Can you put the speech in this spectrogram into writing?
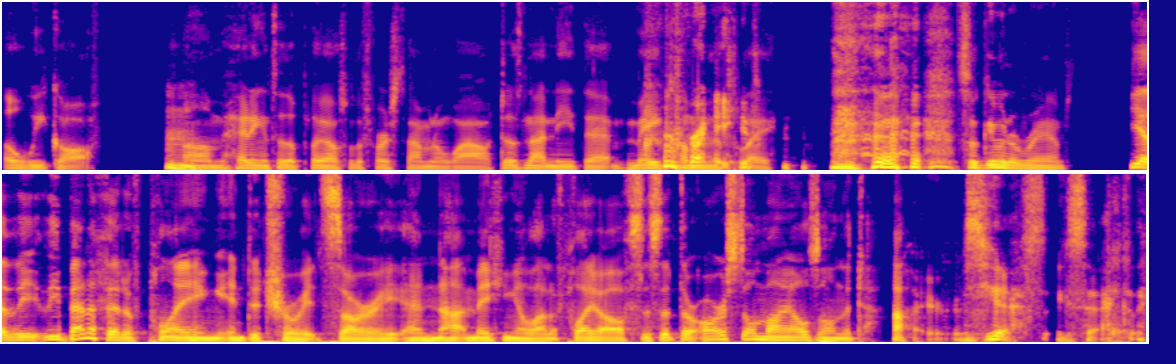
a week off. Mhm. Um, heading into the playoffs for the first time in a while does not need that. May come into play. so give me the Rams. Yeah, the, the benefit of playing in Detroit, sorry, and not making a lot of playoffs is that there are still miles on the tires. Yes, exactly.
